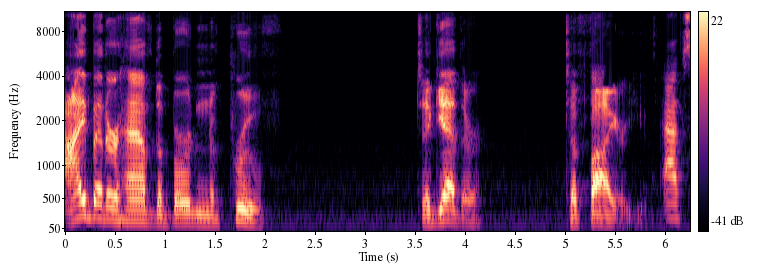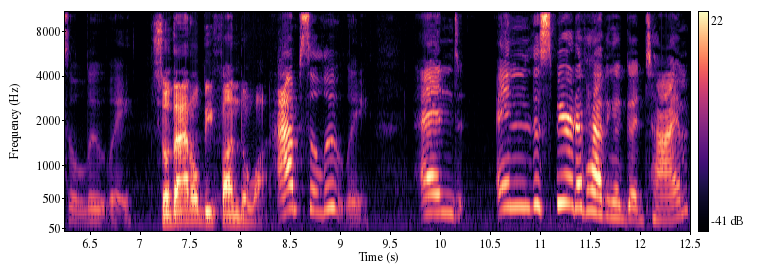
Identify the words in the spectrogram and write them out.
I better have the burden of proof together to fire you. Absolutely. So that'll be fun to watch. Absolutely. And in the spirit of having a good time,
